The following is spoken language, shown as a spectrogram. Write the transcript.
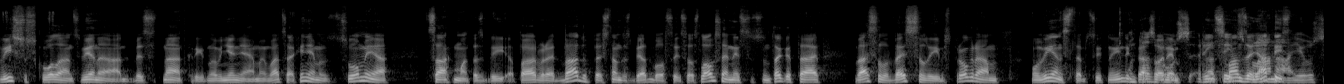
visus skolēnus vienādi, bez neatkarīgi no viņa ieņēmumiem. Vecāki ieņēmumi Somijā sākumā tas bija pārvarēt badu, pēc tam tas bija atbalstīt savus lauksainiecības, un tagad tā ir vesela veselības programma. Un viens, starp citu, no indikatoriem, smadzeņu attīstības,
